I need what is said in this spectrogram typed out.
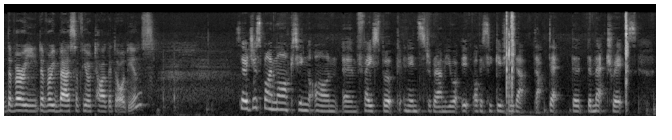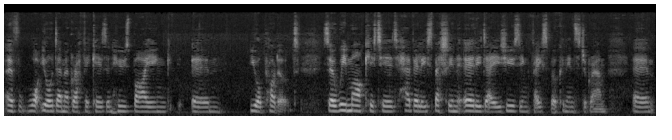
the, very the very best of your target audience? So just by marketing on um, Facebook and Instagram, you it obviously gives you that that de- the, the metrics of what your demographic is and who's buying um, your product. So we marketed heavily, especially in the early days, using Facebook and Instagram um,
